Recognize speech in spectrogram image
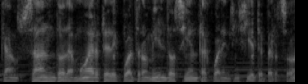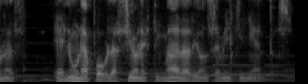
causando la muerte de 4.247 personas en una población estimada de 11.500.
